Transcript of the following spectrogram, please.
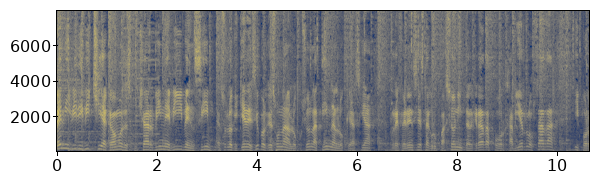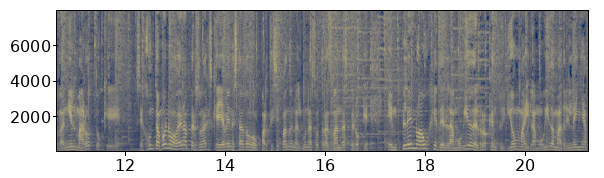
Benny Vidi Vici, acabamos de escuchar Vine, Vi, Vencí. Eso es lo que quiere decir porque es una locución latina lo que hacía referencia a esta agrupación integrada por Javier Lozada y por Daniel Maroto que se juntan, bueno, eran personajes que ya habían estado participando en algunas otras bandas, pero que en pleno auge de la movida del rock en tu idioma y la movida madrileña,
